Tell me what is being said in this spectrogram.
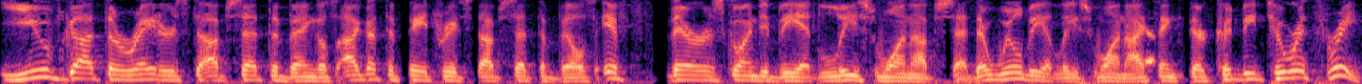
You've got the Raiders to upset the Bengals. I got the Patriots to upset the Bills. If there is going to be at least one upset, there will be at least one. I think there could be two or three.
